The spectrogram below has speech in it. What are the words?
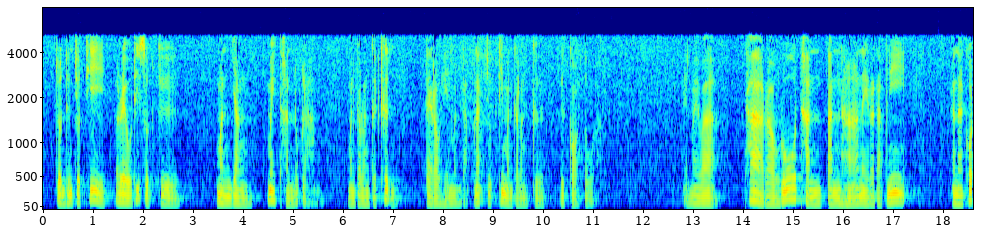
ๆ จนถึงจุดที่เร็วที่สุดคือมันยังไม่ทันลุกลาม มันกำลังเกิดขึ้น แต่เราเห็นมันดับณจุดที่มันกำลังเกิดหรือก่อตัว เห็นไหมว่า ถ้าเรารู้ทันตัณหาในระดับนี้ อนาคต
